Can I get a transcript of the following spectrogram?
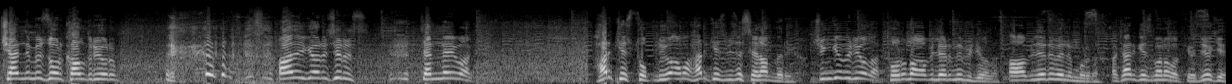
Kendimi zor kaldırıyorum. Hadi görüşürüz. Kendine iyi bak. Herkes topluyor ama herkes bize selam veriyor. Çünkü biliyorlar. Torun abilerini biliyorlar. Abileri benim burada. Bak herkes bana bakıyor. Diyor ki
